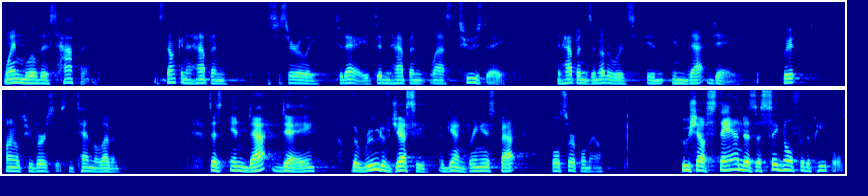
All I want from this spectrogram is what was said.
When will this happen? It's not going to happen necessarily today. It didn't happen last Tuesday. It happens, in other words, in, in that day. Look at final two verses in 10 and 11. It says, In that day, the root of Jesse, again, bringing us back full circle now, who shall stand as a signal for the peoples.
